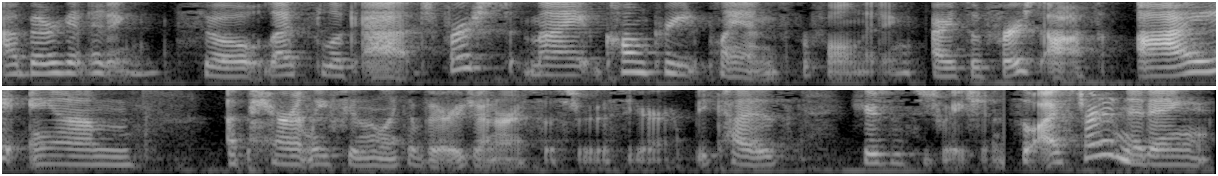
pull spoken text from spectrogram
I better get knitting. So let's look at first my concrete plans for fall knitting. All right, so first off, I am apparently feeling like a very generous sister this year because here's the situation. So I started knitting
